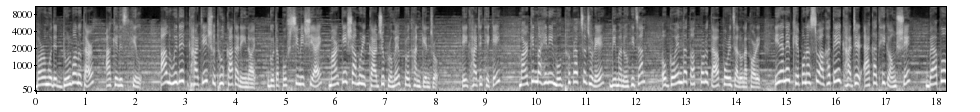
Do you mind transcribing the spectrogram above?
বরং ওদের দুর্বলতার আকেলিস হিল। আল হুইদেদ ঘাটি শুধু কাতারেই নয়, গোটা পশ্চিম এশিয়ায় মার্কিন সামরিক কার্যক্রমের প্রধান কেন্দ্র। এই ঘাটি থেকেই মার্কিন বাহিনী মধ্যপ্রাচ্য জুড়ে বিমান অভিযান ও গোয়েন্দা তৎপরতা পরিচালনা করে। ইরানের ক্ষেপণাস্ত্র আঘাতে ঘাটের একাধিক অংশে ব্যাপক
